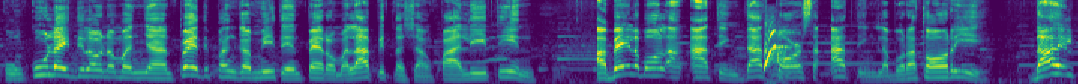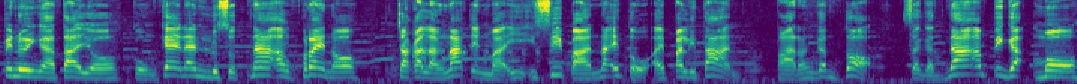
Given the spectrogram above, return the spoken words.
kung kulay dilaw naman yan, pwede pang gamitin pero malapit na siyang palitin. Available ang ating DAT4 sa ating laboratory. Dahil Pinoy nga tayo, kung kailan lusot na ang preno, tsaka lang natin maiisipan na ito ay palitan. Parang ganito, sagad na ang piga mo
